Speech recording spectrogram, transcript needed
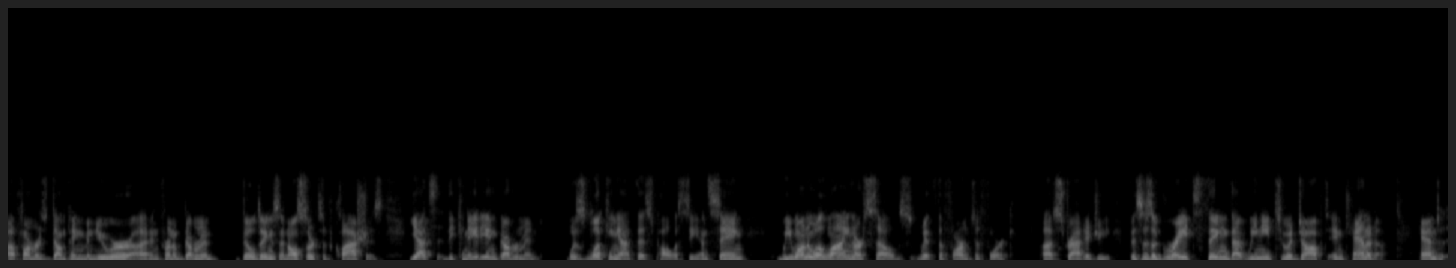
uh, farmers dumping manure uh, in front of government buildings and all sorts of clashes yet the canadian government was looking at this policy and saying we want to align ourselves with the farm to fork uh, strategy. This is a great thing that we need to adopt in Canada. And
